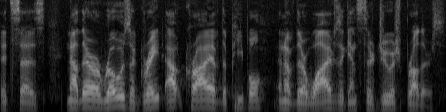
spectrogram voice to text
It says, Now there arose a great outcry of the people and of their wives against their Jewish brothers.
